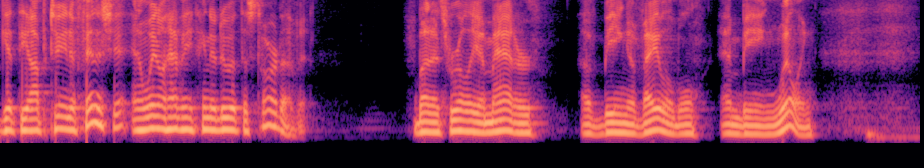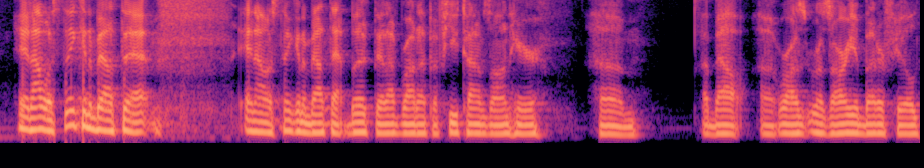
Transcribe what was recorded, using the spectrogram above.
get the opportunity to finish it and we don't have anything to do with the start of it. But it's really a matter of being available and being willing. And I was thinking about that. And I was thinking about that book that I've brought up a few times on here um, about uh, Ros- Rosaria Butterfield.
